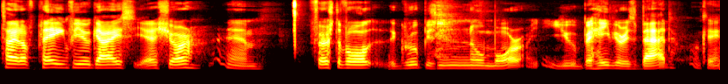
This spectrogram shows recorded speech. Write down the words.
tired of playing for you guys. Yeah, sure. Um, first of all, the group is no more. Your behavior is bad. Okay,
